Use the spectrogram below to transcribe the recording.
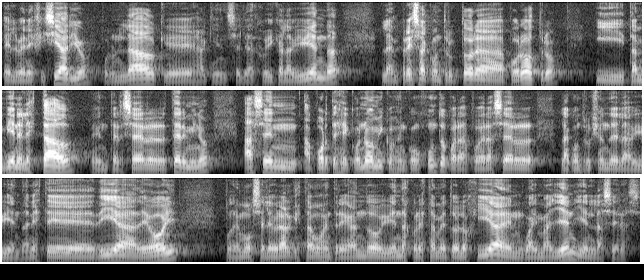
el beneficiario, por un lado, que es a quien se le adjudica la vivienda, la empresa constructora por otro, y también el Estado, en tercer término, hacen aportes económicos en conjunto para poder hacer la construcción de la vivienda. En este día de hoy podemos celebrar que estamos entregando viviendas con esta metodología en Guaymallén y en Las Heras.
